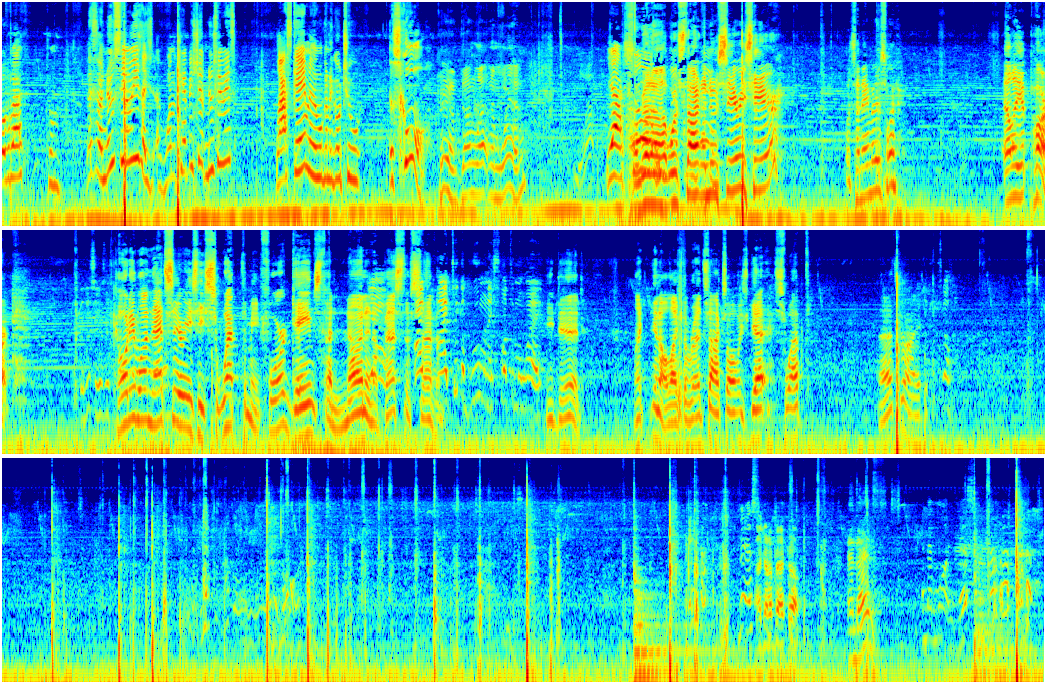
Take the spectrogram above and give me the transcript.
welcome back. To, this is a new series. I won the championship, new series. Last game, and then we're gonna go to the school. Okay, I'm done letting them win. Yeah, so I'm gonna, we're starting a new series here. What's the name of this one? Elliott Park. Cody won that series. He swept me four games to none in a best of seven. I, I took a broom and I swept him away. He did. Like, you know, like the Red Sox always get swept. That's right. I gotta back up. And then, And then what? Miss?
